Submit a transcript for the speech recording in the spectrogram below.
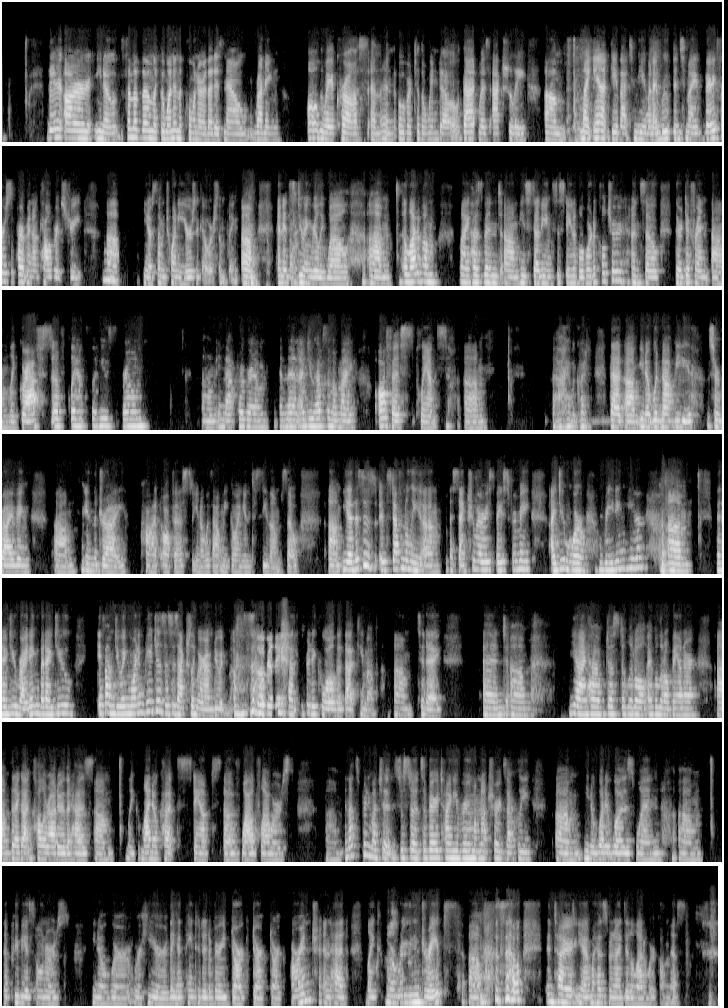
there are, you know, some of them, like the one in the corner that is now running all the way across and then over to the window. That was actually um, my aunt gave that to me when I moved into my very first apartment on Calvert Street, mm. uh, you know, some 20 years ago or something. Um, and it's doing really well. Um, a lot of them, my husband, um, he's studying sustainable horticulture. And so there are different um, like grafts of plants that he's grown um, in that program. And then I do have some of my office plants. I have a question that um, you know would not be surviving um, in the dry, hot office, you know, without me going in to see them. So um, yeah, this is it's definitely um, a sanctuary space for me. I do more reading here um, than I do writing, but I do. If I'm doing morning pages, this is actually where I'm doing them. So oh, really? that's pretty cool that that came up um, today. And yeah, I have just a little, I have a little banner um, that I got in Colorado that has um, like lino cut stamps of wildflowers. Um, and that's pretty much it. It's just a, it's a very tiny room. I'm not sure exactly, um, you know, what it was when um, the previous owners, you know, were, were here. They had painted it a very dark, dark, dark orange and had like maroon drapes. Um, so entire yeah my husband and i did a lot of work on this.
